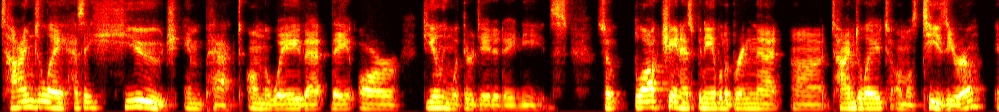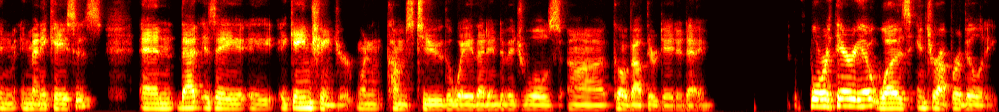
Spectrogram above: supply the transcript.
time delay has a huge impact on the way that they are dealing with their day-to-day needs. So blockchain has been able to bring that uh, time delay to almost t0 in, in many cases. And that is a, a, a game changer when it comes to the way that individuals uh, go about their day-to-day. Fourth area was interoperability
